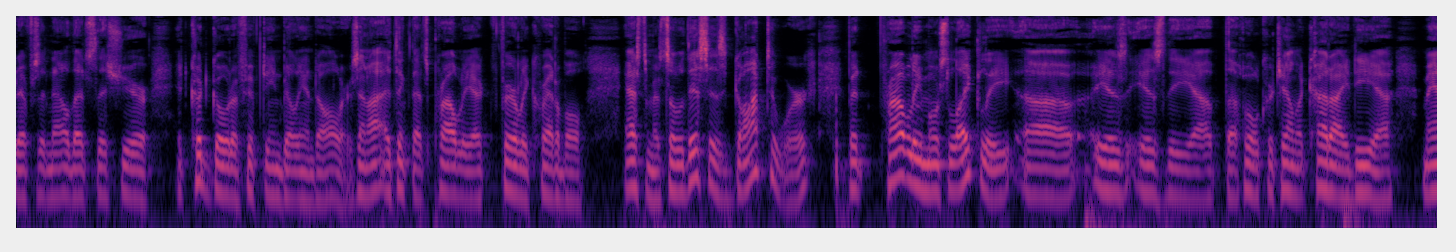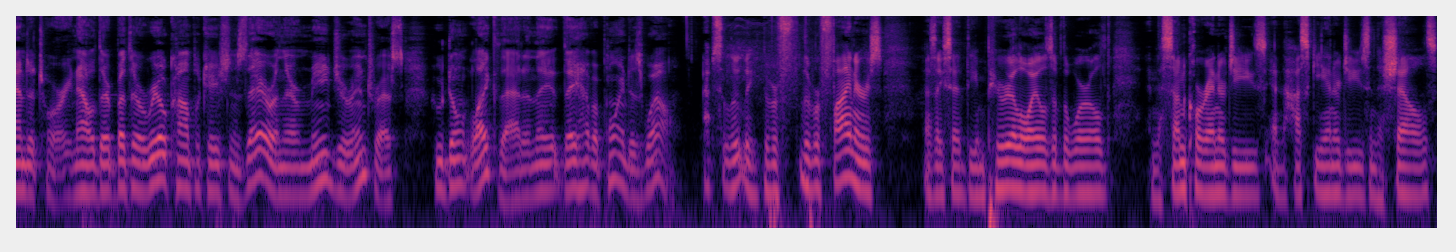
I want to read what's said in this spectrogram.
deficit now. That's this year. It could go to $15 billion. And I think that's probably a fairly credible estimate. So this has got to work, but probably most likely uh, is is the uh, the whole curtailment cut idea mandatory. Now there, but there are real complications there, and there are major interests who don't like that, and they they have a point as well. Absolutely. The, ref- the refiners, as I said, the imperial oils of the world and the Suncor Energies and the Husky Energies and the Shells,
